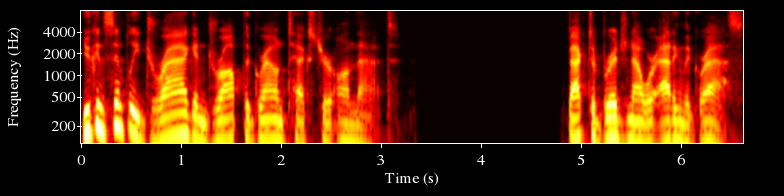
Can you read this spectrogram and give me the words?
You can simply drag and drop the ground texture on that. Back to bridge now we're adding the grass.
